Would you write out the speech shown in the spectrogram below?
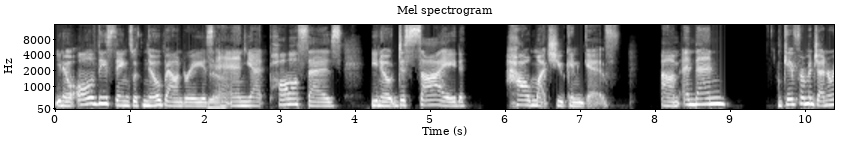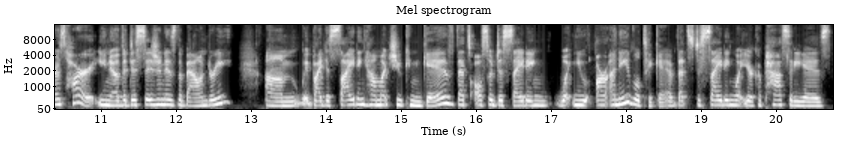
you know all of these things with no boundaries. Yeah. and yet paul says you know decide how much you can give. Um, and then give from a generous heart. You know the decision is the boundary. Um, by deciding how much you can give that's also deciding what you are unable to give. That's deciding what your capacity is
